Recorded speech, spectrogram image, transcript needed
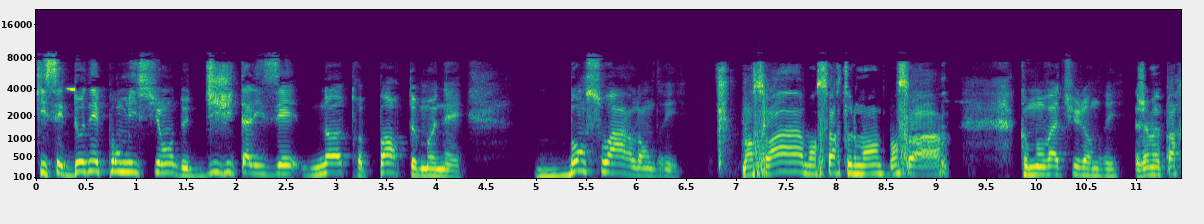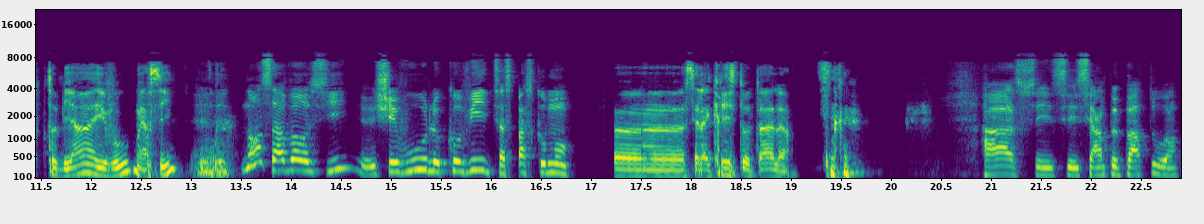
qui s'est donné pour mission de digitaliser notre porte-monnaie. Bonsoir Landry. Bonsoir, bonsoir tout le monde, bonsoir. Comment vas-tu Landry? Je me porte bien et vous? Merci. Non, ça va aussi. Chez vous, le Covid, ça se passe comment? Euh, c'est la crise totale. ah, c'est c'est un peu partout. Hein.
